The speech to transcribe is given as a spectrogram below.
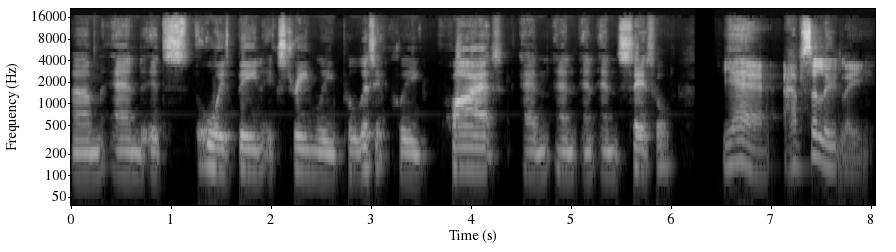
um, and it's always been extremely politically quiet and and and, and settled. Yeah, absolutely.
